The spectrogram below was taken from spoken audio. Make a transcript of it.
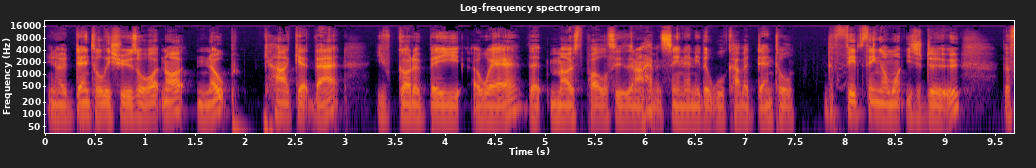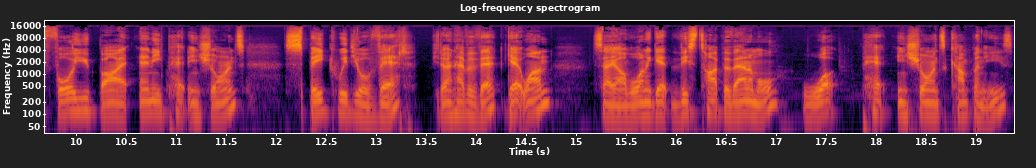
you know, dental issues or whatnot, nope, can't get that. You've got to be aware that most policies, and I haven't seen any that will cover dental. The fifth thing I want you to do before you buy any pet insurance, speak with your vet. If you don't have a vet, get one say, I want to get this type of animal, what pet insurance companies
